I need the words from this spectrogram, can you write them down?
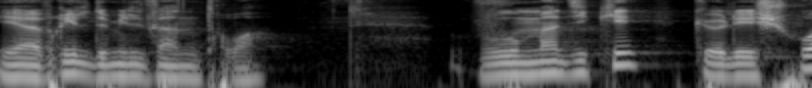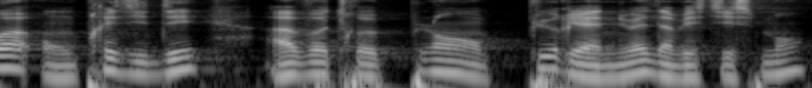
et avril 2023. Vous m'indiquez que les choix ont présidé à votre plan pluriannuel d'investissement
